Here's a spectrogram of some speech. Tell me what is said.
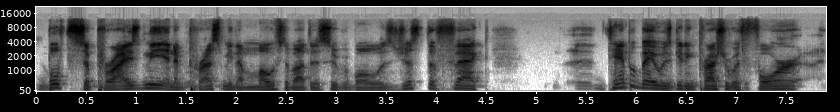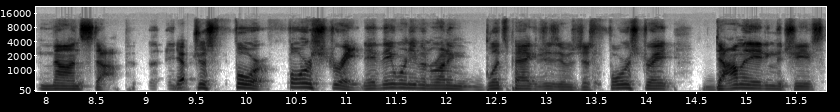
both surprised me and impressed me the most about this Super Bowl was just the fact uh, Tampa Bay was getting pressure with four nonstop. Yep. Just four, four straight. They, they weren't even running blitz packages. It was just four straight, dominating the Chiefs.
